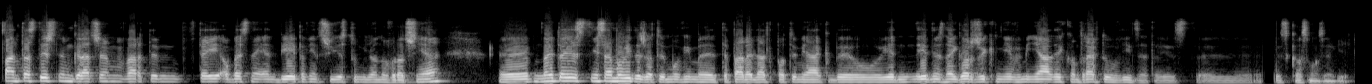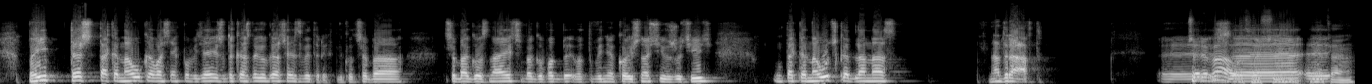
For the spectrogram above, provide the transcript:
fantastycznym graczem wartym w tej obecnej NBA pewnie 30 milionów rocznie. E, no i to jest niesamowite, że o tym mówimy te parę lat po tym, jak był jednym z najgorszych niewymienialnych kontraktów w lidze. To jest, e, to jest kosmos jakiś. No i też taka nauka właśnie, jak powiedziałeś, że do każdego gracza jest wytrych, tylko trzeba, trzeba go znaleźć, trzeba go w, w odpowiednie okoliczności wrzucić. Taka nauczka dla nas na draft. E, Przerywało że, coś, nie, nie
